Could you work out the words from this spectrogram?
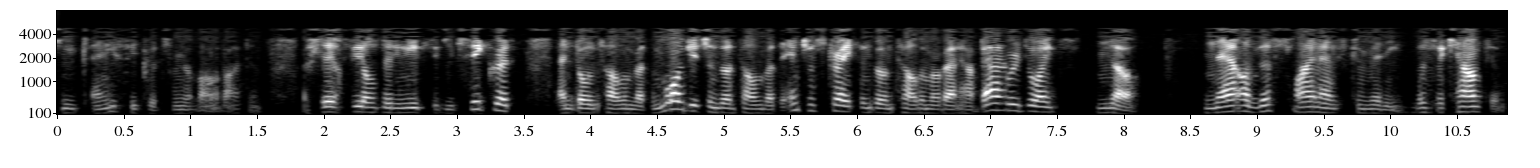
keep any secrets from your balabatim. A shliach feels that he needs to keep secrets, and don't tell them about the mortgage, and don't tell them about the interest rate, and don't tell them about how bad we're doing. No. Now this finance committee, this accountant,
